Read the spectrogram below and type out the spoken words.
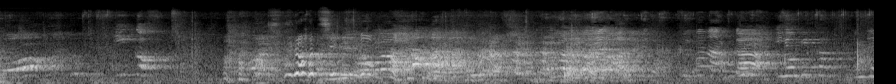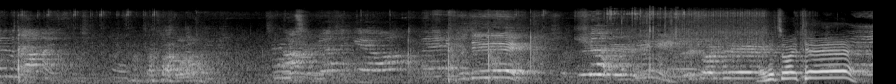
뭐? 이거. 그렇지 그건 아까 이 여기가 문제는 거 하나 있어. 자, 준비하실게요. 네. 화이팅! 큐. 앨리스 화이팅!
